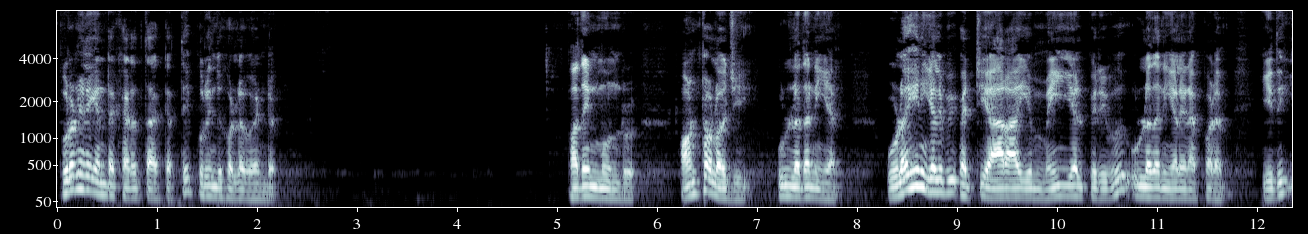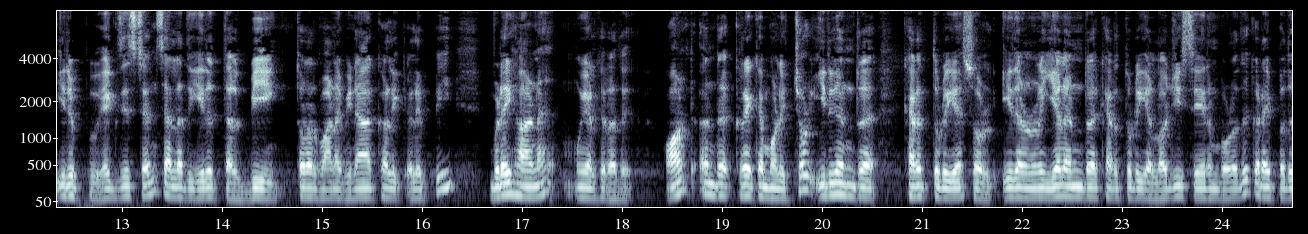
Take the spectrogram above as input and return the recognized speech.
புறநிலை என்ற கருத்தாக்கத்தை புரிந்து கொள்ள வேண்டும். பதிமூன்று ஆண்டாலஜி உள்ளதனியல் உலகின் இயல்பு பற்றி ஆராயும் மெய்யியல் பிரிவு உள்ளதனியல் எனப்படும் இது இருப்பு எக்ஸிஸ்டன்ஸ் அல்லது இருத்தல் பீயிங் தொடர்பான வினாக்களை எழுப்பி விடை காண முயல்கிறது. ஆண்ட் என்ற கிரேக்க சொல் இரு என்ற கருத்துடைய சொல். இதனுடன் இயல் என்ற கருத்துடைய லொஜி சேரும் பொழுது கிடைப்பது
